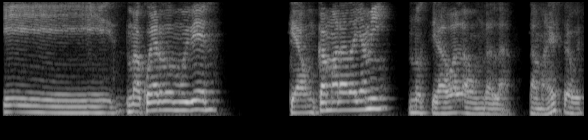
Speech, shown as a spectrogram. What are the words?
Y me acuerdo muy bien que a un camarada y a mí nos tiraba la onda la, la maestra, güey.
